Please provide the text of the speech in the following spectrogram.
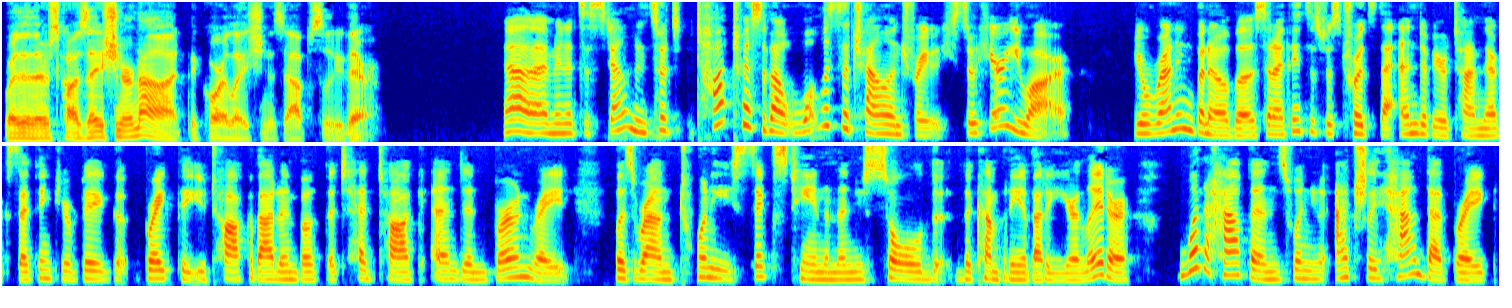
whether there's causation or not, the correlation is absolutely there. Yeah, I mean, it's astounding. So, talk to us about what was the challenge for you? So, here you are, you're running Bonobos, and I think this was towards the end of your time there because I think your big break that you talk about in both the TED Talk and in Burn Rate was around 2016, and then you sold the company about a year later. What happens when you actually had that break?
